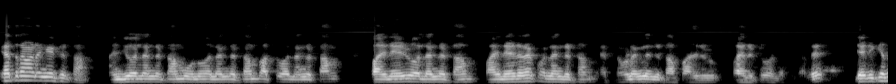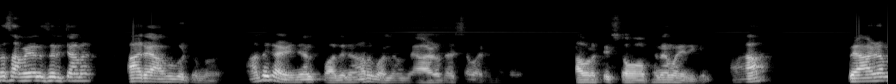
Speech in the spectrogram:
എത്ര വേണമെങ്കിൽ കിട്ടാം. അഞ്ചു കൊല്ലം കിട്ടാം മൂന്ന് കൊല്ലം കിട്ടാം പത്ത് കൊല്ലം കിട്ടാം പതിനേഴ് കൊല്ലം കിട്ടാം പതിനേഴര കൊല്ലം കിട്ടാം എത്ര വേണമെങ്കിലും കിട്ടാം പതിനേഴ് പതിനെട്ട് കൊല്ലത്തിൽ. അത് ജനിക്കുന്ന സമയം അനുസരിച്ചാണ് ആ രാഹു കിട്ടുന്നത്. അത് കഴിഞ്ഞാൽ പതിനാറ് കൊല്ലം വ്യാഴദശ വരുന്നത് അവർക്ക് ശോഭനമായിരിക്കും. ആ വ്യാഴം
